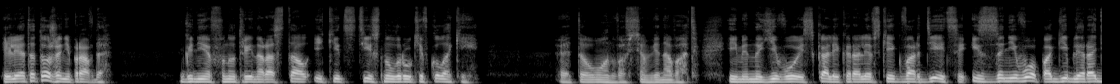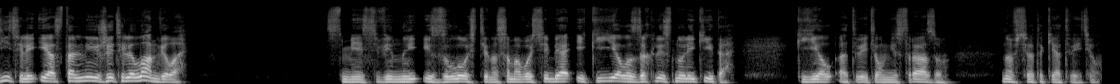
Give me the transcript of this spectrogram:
Или это тоже неправда?» Гнев внутри нарастал, и Кит стиснул руки в кулаки. Это он во всем виноват. Именно его искали королевские гвардейцы, из-за него погибли родители и остальные жители Ланвилла. Смесь вины и злости на самого себя и Кьела захлестнули Кита. Кьел ответил не сразу, но все-таки ответил.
